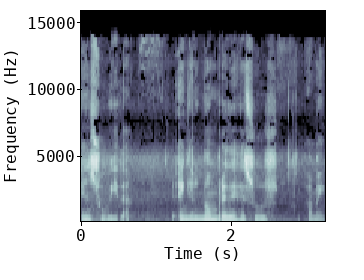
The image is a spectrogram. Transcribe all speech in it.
en su vida. En el nombre de Jesús. Amén.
